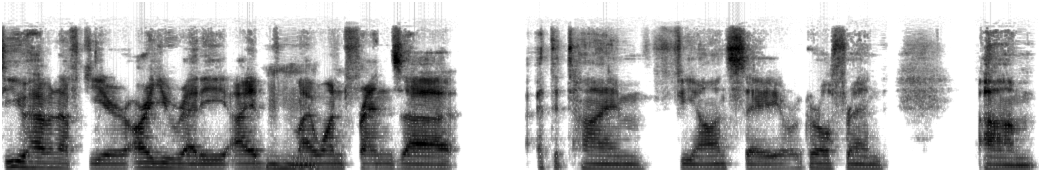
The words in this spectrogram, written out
do you have enough gear are you ready i had Mhm. my one friend's uh at the time fiance or girlfriend um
